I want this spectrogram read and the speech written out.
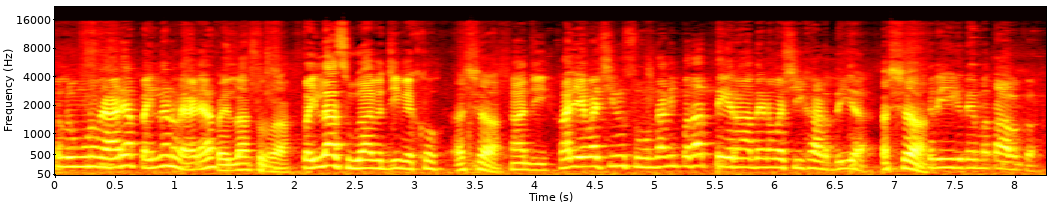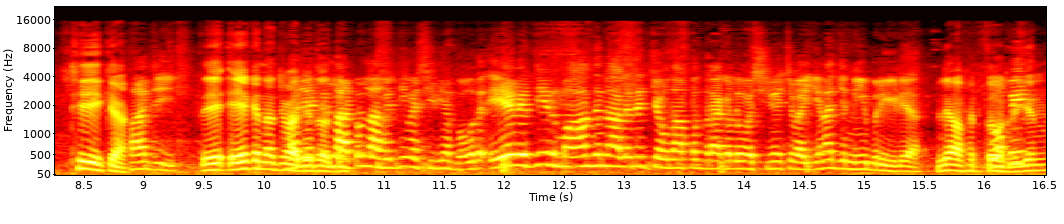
ਪਲੂਣ ਵੈੜਿਆ ਪਹਿਲਣ ਵੈੜਿਆ। ਪਹਿਲਾ ਸੁਆ। ਪਹਿਲਾ ਸੂਆ ਵਿੱਚ ਜੀ ਵੇਖੋ। ਅੱਛਾ। ਹਾਂਜੀ। ਹਜੇ ਵਸ਼ੀ ਨੂੰ ਸੂਣ ਦਾ ਨਹੀਂ ਪਤਾ 13 ਦਿਨ ਵਸ਼ੀ ਖੜਦੀ ਆ। ਅੱਛਾ। ਤਰੀਕ ਦੇ ਮੁਤਾਬਕ। ਠੀਕ ਆ। ਹਾਂਜੀ। ਤੇ ਇਹ ਕਿੰਨਾ ਚਵਾਜੂ ਦੁੱਧ? ਢੁੱਲਾ ਵਿੱਚ ਜੀ ਵਸ਼ੀ ਦੀਆਂ ਬਹੁਤ। ਇਹ ਵਿੱਚ ਜੀ ਰਮਾਨ ਦੇ ਨਾਲ ਇਹਨੇ 14 15 ਕਿਲੋ ਵਸ਼ੀ ਨੇ ਚਵਾਈ ਹੈ ਨਾ ਜਿੰਨੀ ਬਰੀਡ ਆ। ਲਿਆ ਫਿਰ ਤੋੜ ਕਿਉਂਕਿ ਇਹਨੂੰ।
